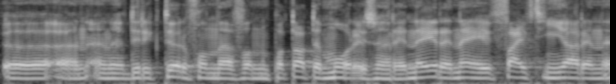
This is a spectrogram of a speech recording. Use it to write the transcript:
uh, een, een, directeur van, uh, van Patat en Moor is een René. René heeft 15 jaar in uh,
